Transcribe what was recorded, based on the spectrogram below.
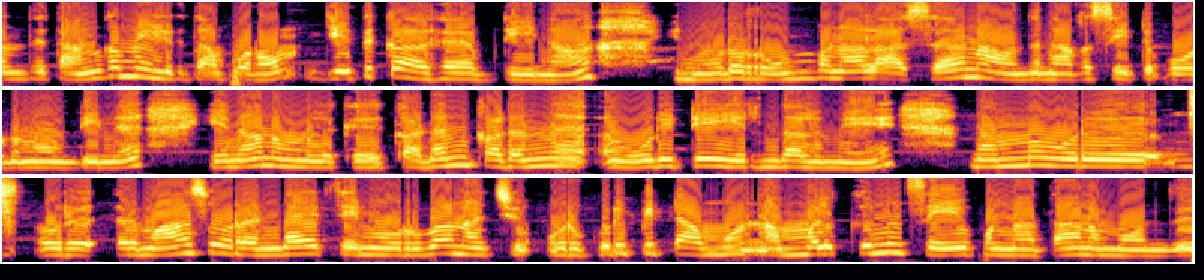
வந்து தங்கமேலுக்கு தான் போறோம். எதுக்காக அப்படின்னா என்னோட ரொம்ப நாள் ஆசை நான் வந்து நகை சீட்டு போடணும் அப்படின்னு. ஏன்னா நம்மளுக்கு கடன் கடன் ஓடிட்டே இருந்தாலுமே நம்ம ஒரு ஒரு மாசம் ஒரு ரெண்டாயிரத்தி ஐநூறு ரூபாய்னாச்சும் ஒரு குறிப்பிட்ட அமௌண்ட் நம்மளுக்குன்னு சேவ் பண்ணாதான் நம்ம வந்து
